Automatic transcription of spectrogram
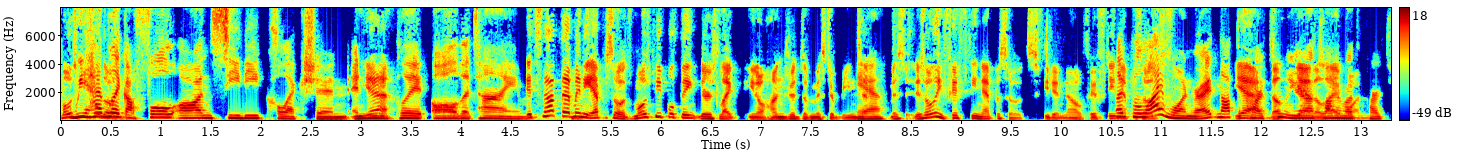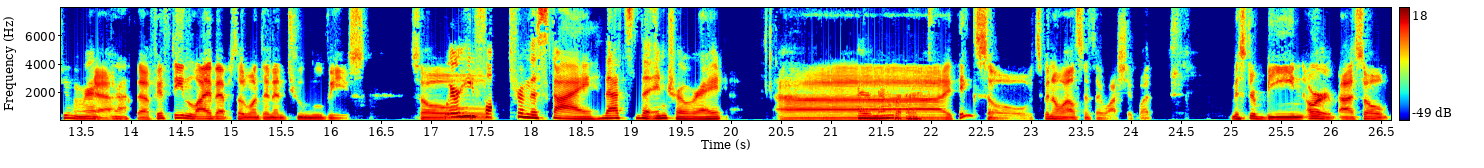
most we had don't- like a full on CD collection and we Yeah. would play it all the time. It's not that many episodes. Most people think there's like you know hundreds of Mr. Beans. Yeah. There's only 15 episodes. If you didn't know, 15 like the live one, right? Not the Yeah, cartoon. the- You're yeah, not the talking live about the one. cartoon, right? Yeah, Yeah. the 15 live episode ones and then two movies. So Where he falls from the sky. That's the intro, right? Uh, I remember. I think so. It's been a while since I watched it, but Mr. Bean or uh, so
